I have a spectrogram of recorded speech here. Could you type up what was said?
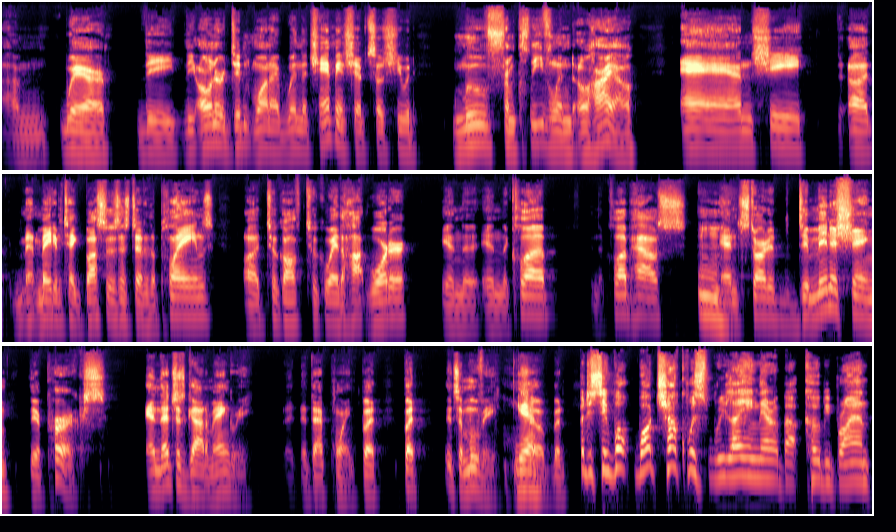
um, where the the owner didn't want to win the championship, so she would move from Cleveland, Ohio, and she uh, made him take buses instead of the planes. Uh, took off, took away the hot water in the in the club, in the clubhouse, Mm. and started diminishing their perks, and that just got him angry at, at that point. But but it's a movie, Yeah. So, but But you see, what, what Chuck was relaying there about Kobe Bryant,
